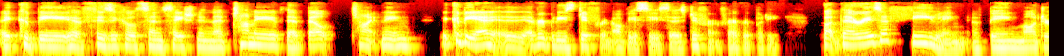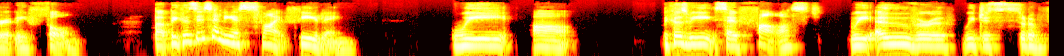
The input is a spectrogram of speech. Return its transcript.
It could be a physical sensation in their tummy if their belt tightening. It could be everybody's different, obviously, so it's different for everybody. But there is a feeling of being moderately full. But because it's only a slight feeling, we are because we eat so fast, we over, we just sort of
